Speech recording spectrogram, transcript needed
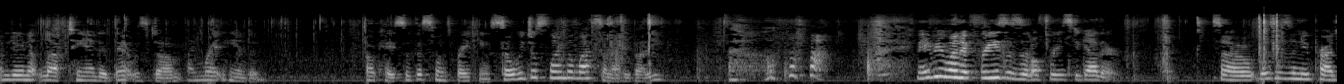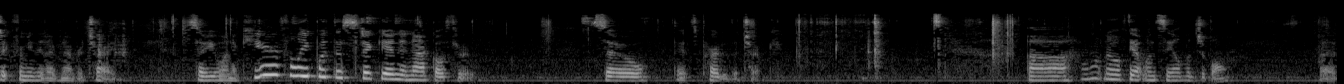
I'm doing it left-handed. That was dumb. I'm right-handed. Okay, so this one's breaking. So we just learned a lesson, everybody. Maybe when it freezes, it'll freeze together. So this is a new project for me that I've never tried. So you want to carefully put the stick in and not go through. So that's part of the trick. Uh, I don't know if that one's salvageable, but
